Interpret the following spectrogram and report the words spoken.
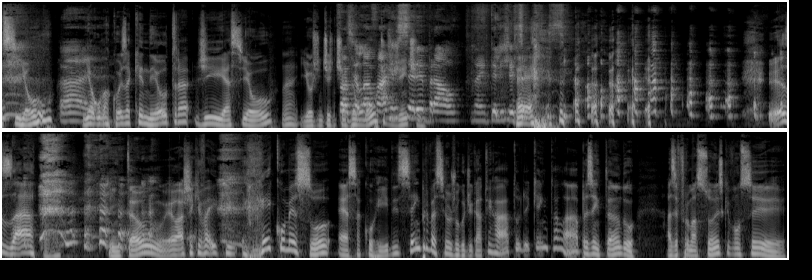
SEO ah, em é. alguma coisa que é neutra de SEO, né? E hoje em dia a gente fazer já vê um monte de gente... cerebral na inteligência é. artificial. Exato. Então, eu acho que vai que recomeçou essa corrida e sempre vai ser o jogo de gato e rato de quem está lá apresentando as informações que vão ser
